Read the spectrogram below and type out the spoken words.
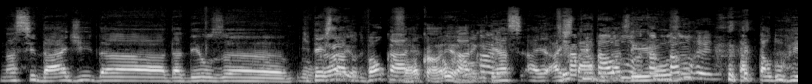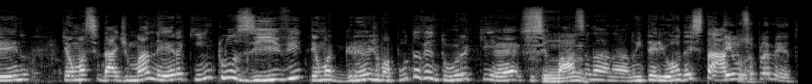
na cidade da, da deusa que tem a Valcária? estátua de Valcária. Valcária. que tem a, a, a estátua capital da do- deusa, capital do reino. capital do reino, que é uma cidade maneira que inclusive tem uma grande, uma puta aventura que é que se Sim. passa na- na- no interior da estátua. Tem um suplemento.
